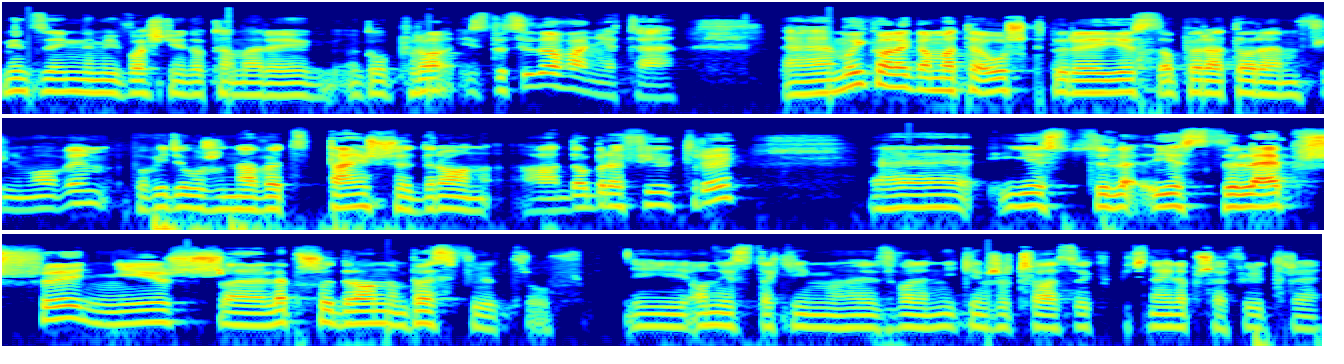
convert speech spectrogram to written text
między innymi właśnie do kamery GoPro i zdecydowanie te. E, mój kolega Mateusz, który jest operatorem filmowym, powiedział, że nawet tańszy dron, a dobre filtry, jest, jest lepszy niż e, lepszy dron bez filtrów. I on jest takim zwolennikiem, że trzeba sobie kupić najlepsze filtry,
